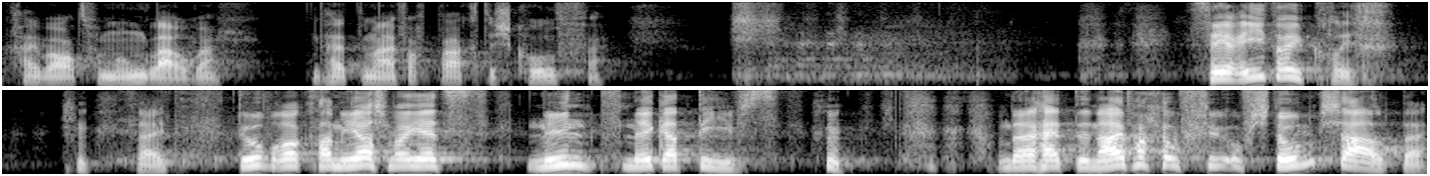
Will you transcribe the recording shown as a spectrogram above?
kein Wort vom Unglauben. Und hat ihm einfach praktisch geholfen. Sehr eindrücklich. Sagt, du proklamierst mir jetzt nichts Negatives. Und er hat dann einfach auf, auf Stumm geschaltet.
